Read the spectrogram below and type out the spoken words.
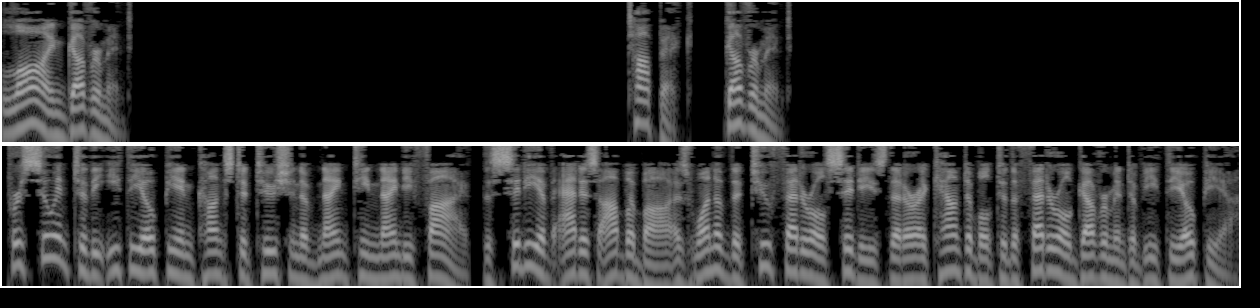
Law and government Government Pursuant to the Ethiopian Constitution of 1995, the city of Addis Ababa is one of the two federal cities that are accountable to the federal government of Ethiopia.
